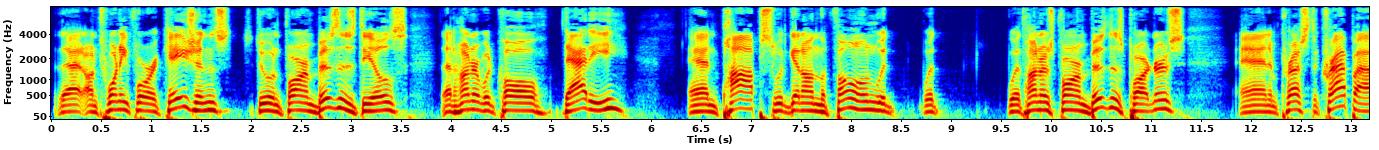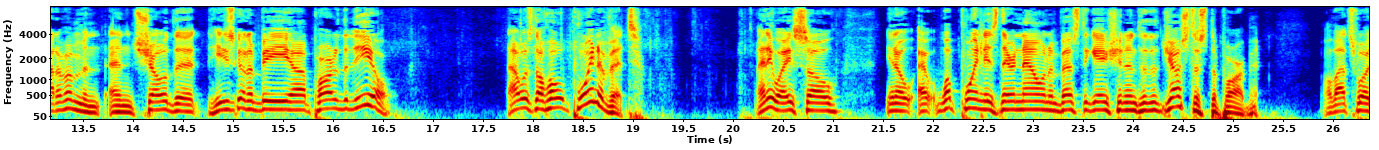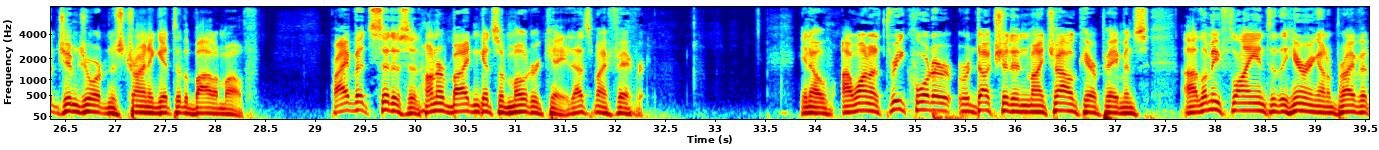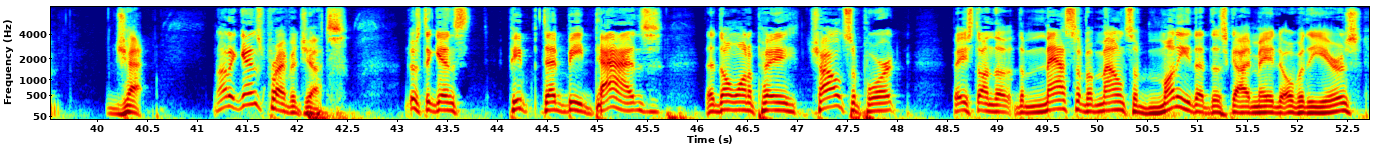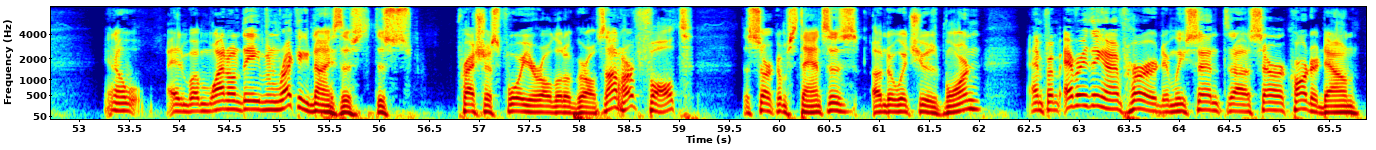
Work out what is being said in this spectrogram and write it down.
that on 24 occasions doing foreign business deals that Hunter would call daddy and pops would get on the phone with with with Hunter's foreign business partners and impress the crap out of him and, and show that he's going to be uh, part of the deal. That was the whole point of it. Anyway, so, you know, at what point is there now an investigation into the Justice Department? Well, that's what Jim Jordan is trying to get to the bottom of. Private citizen, Hunter Biden gets a motorcade. That's my favorite. You know, I want a three quarter reduction in my child care payments. Uh, let me fly into the hearing on a private jet. Not against private jets. just against deadbeat dads that don't want to pay child support based on the, the massive amounts of money that this guy made over the years. You know, and why don't they even recognize this, this precious four year old little girl? It's not her fault, the circumstances under which she was born. And from everything I've heard, and we sent uh, Sarah Carter down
